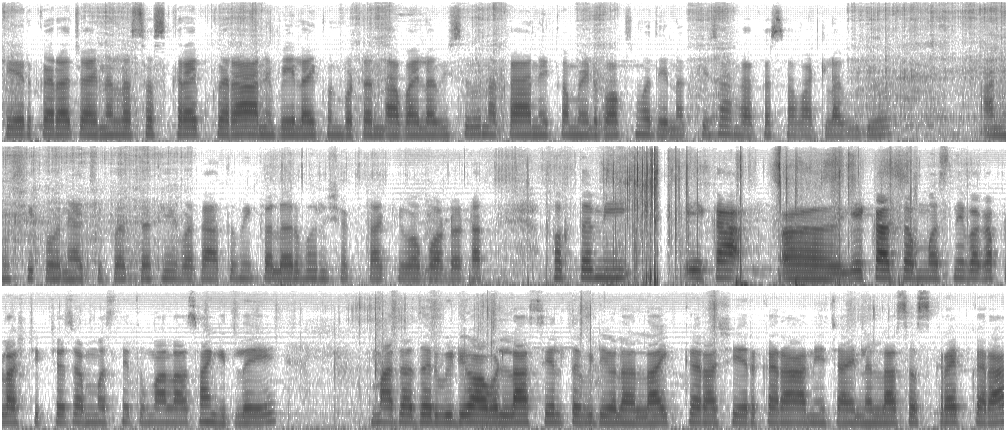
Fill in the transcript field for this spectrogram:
शेअर करा चॅनलला सबस्क्राईब करा आणि बेल आयकॉन बटन दाबायला विसरू नका आणि कमेंट बॉक्समध्ये नक्की सांगा कसा वाटला व्हिडिओ. आणि शिकवण्याची पद्धत हे बघा तुम्ही कलर भरू शकता किंवा बॉर्डर टाक. फक्त मी एका एका चम्मचने बघा प्लास्टिकच्या चम्मचने तुम्हाला सांगितलं आहे माझा जर व्हिडिओ आवडला असेल तर व्हिडिओला लाईक करा शेअर करा आणि चॅनलला सबस्क्राईब करा.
